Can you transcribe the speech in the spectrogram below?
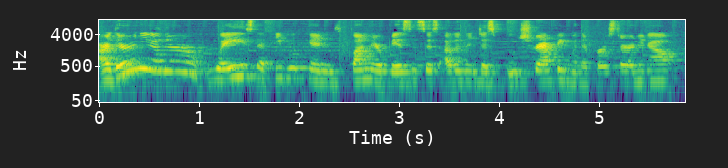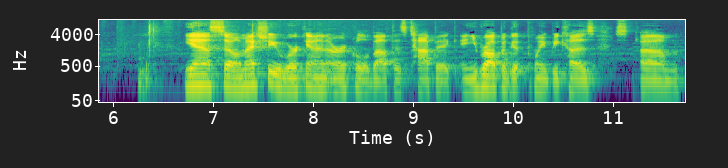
Are there any other ways that people can fund their businesses other than just bootstrapping when they're first starting out? Yeah, so I'm actually working on an article about this topic, and you brought up a good point because um,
